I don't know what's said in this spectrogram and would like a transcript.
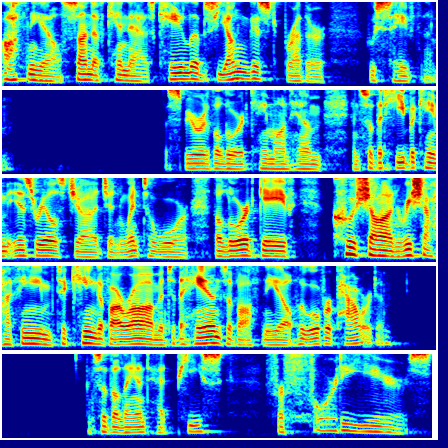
Othniel, son of Kenaz, Caleb's youngest brother, who saved them. The Spirit of the Lord came on him, and so that he became Israel's judge and went to war. The Lord gave Cushan Rishathaim to king of Aram into the hands of Othniel, who overpowered him. And so the land had peace for forty years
